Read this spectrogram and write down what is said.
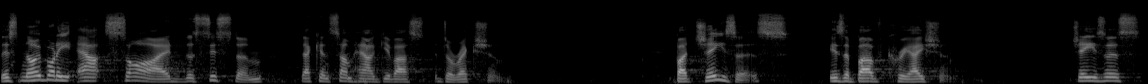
There's nobody outside the system that can somehow give us direction. But Jesus is above creation. Jesus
